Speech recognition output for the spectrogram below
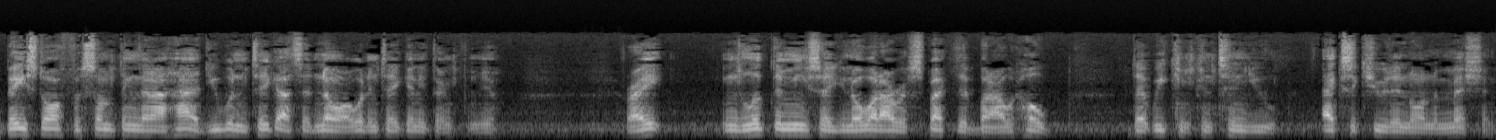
based off of something that I had, you wouldn't take it. I said, no, I wouldn't take anything from you. Right? And he looked at me and said, you know what? I respect it, but I would hope that we can continue executing on the mission.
